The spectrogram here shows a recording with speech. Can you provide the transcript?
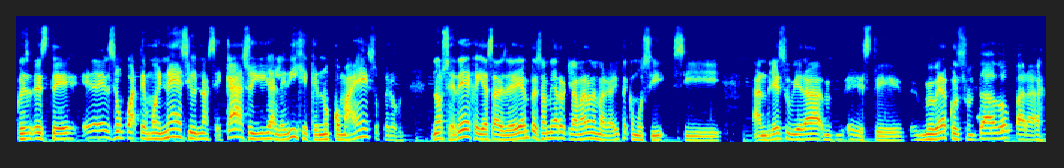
Pues este, es un cuate muy necio y no hace caso, y yo ya le dije que no coma eso, pero no se deja, ya sabes, ya empezó a mí a reclamarme Margarita como si, si Andrés hubiera, este, me hubiera consultado para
